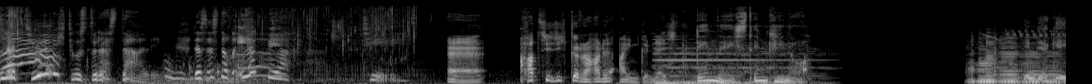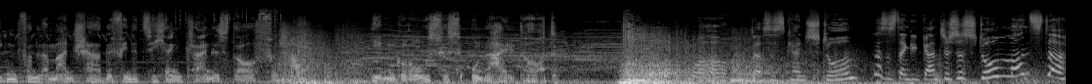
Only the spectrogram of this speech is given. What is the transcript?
Natürlich tust du das, Darling. Das ist doch Erdbeer-Tee. Äh, hat sie sich gerade eingenässt? Demnächst im Kino. In der Gegend von La Mancha befindet sich ein kleines Dorf, dem großes Unheil droht. Wow, das ist kein Sturm, das ist ein gigantisches Sturmmonster.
